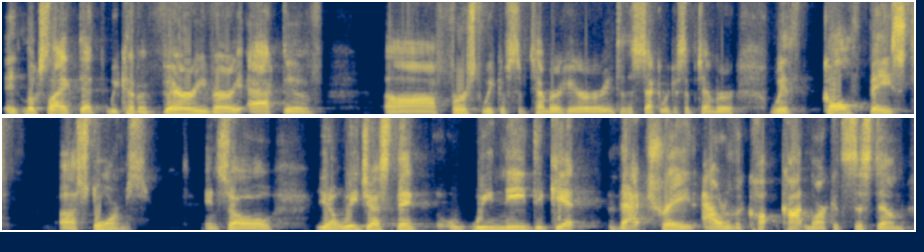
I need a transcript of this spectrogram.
it looks like that we could have a very, very active uh, first week of September here into the second week of September with Gulf based uh, storms. And so, you know, we just think we need to get that trade out of the cotton market system.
